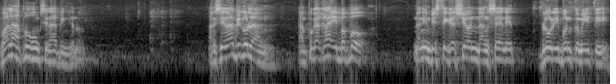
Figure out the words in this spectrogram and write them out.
Wala po akong sinabing ganun. Ang sinabi ko lang, ang pagkakaiba po ng investigasyon ng Senate Blue Ribbon Committee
